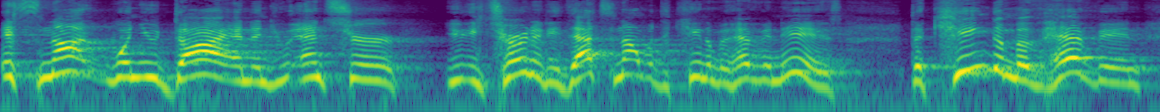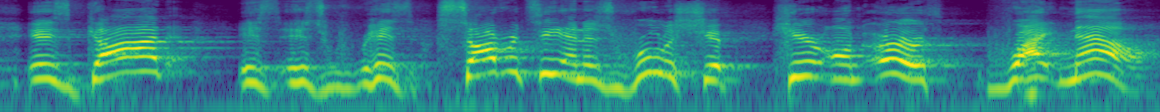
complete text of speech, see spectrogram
it's not when you die and then you enter eternity. That's not what the kingdom of heaven is. The kingdom of heaven is God, is his, his sovereignty and his rulership here on earth right now.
